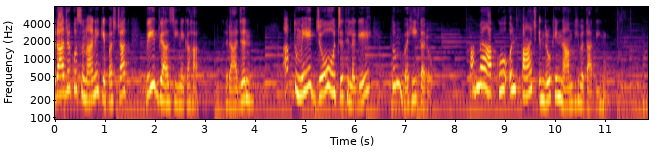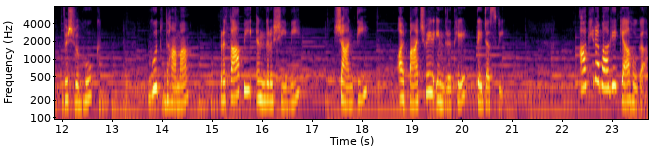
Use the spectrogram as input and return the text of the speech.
राजा को सुनाने के पश्चात वेद व्यास जी ने कहा, राजन अब तुम्हें जो उचित लगे, तुम वही करो। अब मैं आपको उन पाँच इंद्रों के नाम भी बताती हूँ। विश्वभूक, भूतधामा, प्रतापी इंद्र शिबी, शांति और पांचवे इंद्र थे तेजस्वी। आखिर अब आगे क्या होगा,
